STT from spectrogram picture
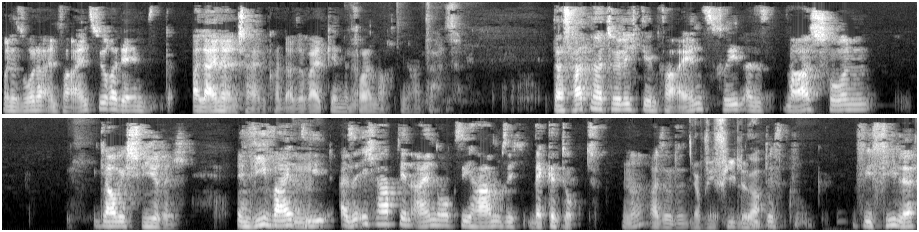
und es wurde ein Vereinsführer, der eben alleine entscheiden konnte, also weitgehende Vollmachten hatte. Das hat natürlich den Vereinsfrieden, also es war schon, glaube ich, schwierig. Inwieweit mhm. die, also ich habe den Eindruck, sie haben sich weggeduckt. Ne? Also das, ja, wie viele? Das, wie viele.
